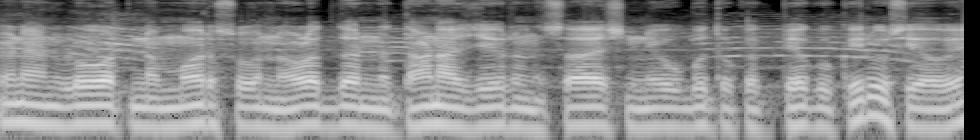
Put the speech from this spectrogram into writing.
ચણાનો લોટ ને મરસો ને હળદર ને ધાણા જીરું ને સાસ ને એવું બધું કંઈક ભેગું કર્યું છે હવે.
